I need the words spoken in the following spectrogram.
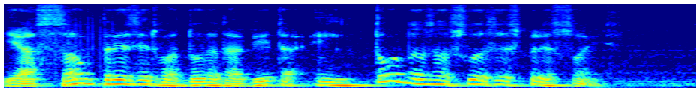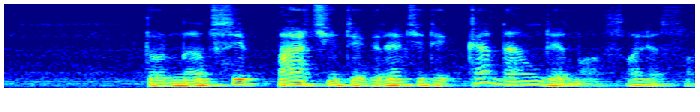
e a ação preservadora da vida em todas as suas expressões, tornando-se parte integrante de cada um de nós. Olha só.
